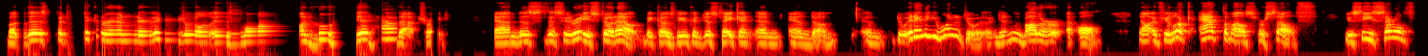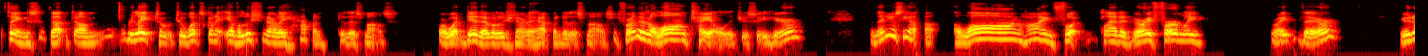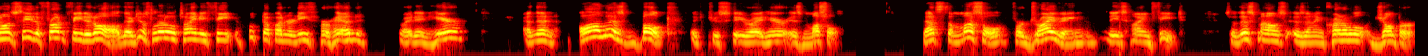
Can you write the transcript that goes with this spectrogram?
But this particular individual is one who did have that trait. And this, this really stood out because you could just take it and, and, um, and do anything you wanted to it. It didn't bother her at all. Now, if you look at the mouse herself, you see several things that um, relate to, to what's going to evolutionarily happen to this mouse, or what did evolutionarily happen to this mouse. For there's a long tail that you see here, And then you see a, a long hind foot planted very firmly right there. You don't see the front feet at all. They're just little tiny feet hooked up underneath her head right in here. And then all this bulk that you see right here is muscle. That's the muscle for driving these hind feet. So this mouse is an incredible jumper.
